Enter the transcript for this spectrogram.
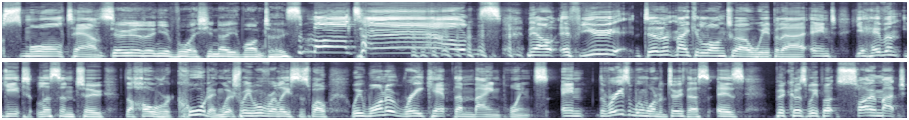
small towns. Do it in your voice. You know you want to. Small towns! now, if you didn't make it along to our webinar and you haven't yet listened to the whole recording, which we will release as well, we want to recap the main points. And the reason we want to do this is because we put so much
